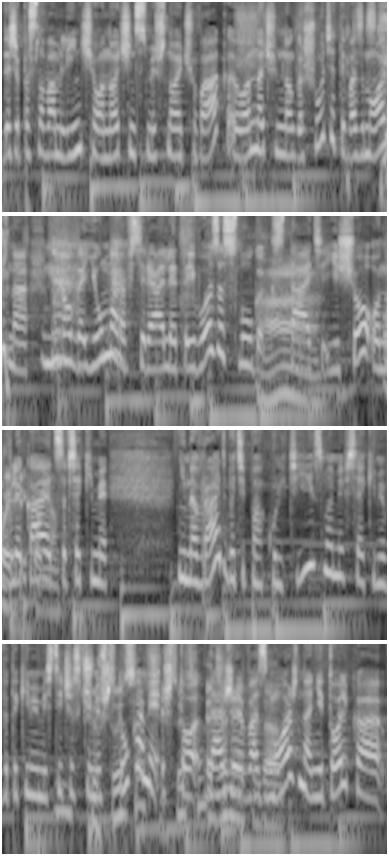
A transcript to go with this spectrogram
даже по словам Линча, он очень смешной чувак, и он очень много шутит, и, возможно, много юмора в сериале — это его заслуга. А. Кстати, еще он Ой, увлекается прикольно. всякими не наврать бы, типа оккультизмами, всякими вот такими мистическими Чувствуется, штуками, чувствуется. что Это даже, заметно, да. возможно, не только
